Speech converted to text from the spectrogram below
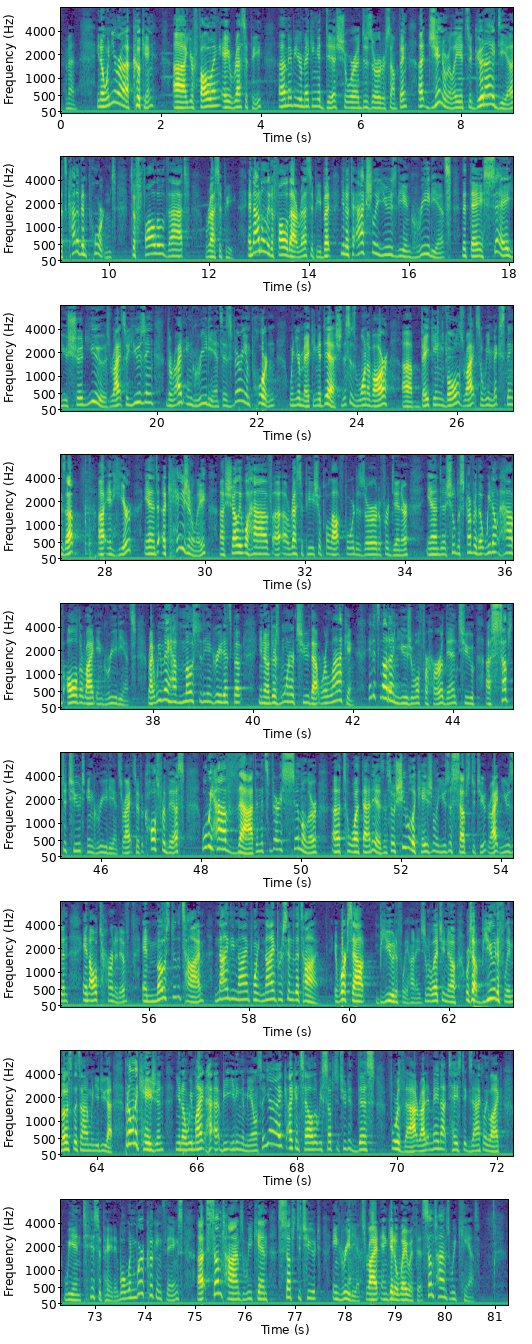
Amen. You know, when you're uh, cooking, uh, you're following a recipe. Uh, maybe you're making a dish or a dessert or something. Uh, generally, it's a good idea, it's kind of important to follow that recipe. And not only to follow that recipe, but, you know, to actually use the ingredients that they say you should use, right? So using the right ingredients is very important when you're making a dish. This is one of our uh, baking bowls, right? So we mix things up uh, in here. And occasionally, uh, Shelly will have a, a, recipe she'll pull out for dessert or for dinner, and uh, she'll discover that we don't have all the right ingredients, right? We may have most of the ingredients, but, you know, there's one or two that we're lacking. And it's not unusual for her then to uh, substitute ingredients, right? So if it calls for this, well, we have that, and it's very similar uh, to what that is. And so she will occasionally use a substitute, right? Use an, an alternative. And most of the time, 99.9% of the time. It works out beautifully, honey. Just want to let you know, works out beautifully most of the time when you do that. But on occasion, you know, we might ha- be eating the meal and say, yeah, I, I, can tell that we substituted this for that, right? It may not taste exactly like we anticipated. Well, when we're cooking things, uh, sometimes we can substitute ingredients, right, and get away with it. Sometimes we can't.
